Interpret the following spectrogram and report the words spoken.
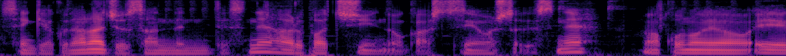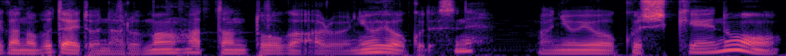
1973年にですね、アルパチーノが出演をしたですね、まあこの映画の舞台となるマンハッタン島があるニューヨークですね。まあ、ニューヨーク市警の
